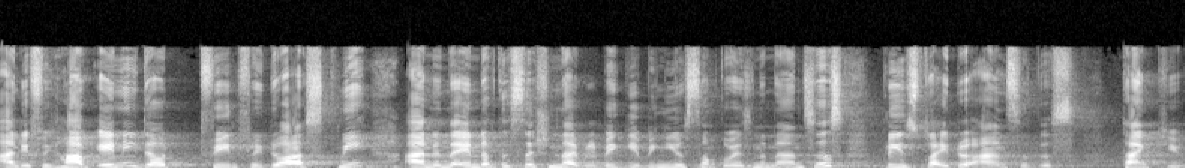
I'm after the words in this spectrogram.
And if you have any doubt feel free to ask me. And in the end of the session i will be giving you some questions and answers. Please try to answer this. Thank you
